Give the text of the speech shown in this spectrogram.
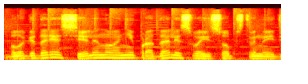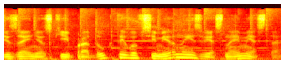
Благодаря Селину они продали свои собственные дизайнерские продукты во всемирно известное место.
